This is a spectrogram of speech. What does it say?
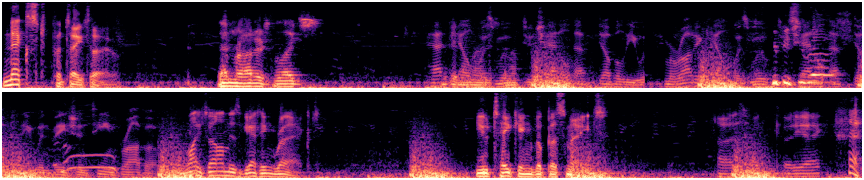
Next potato. Then Marauder's legs. Hat Getting Kill was moved to Channel FW. Marauder Kill was moved to Channel FW Invasion Team Bravo. Right arm is getting wrecked. You taking the Bismate. Oh, uh, this fucking Kodiak.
